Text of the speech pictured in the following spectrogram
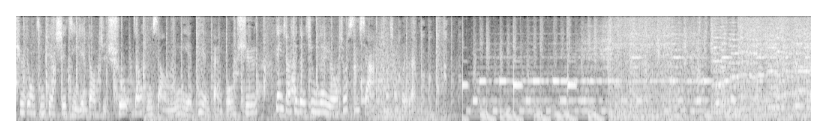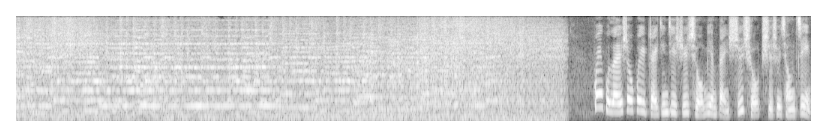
驱动晶片吃紧，研调指出将影响明年面板供需。更详细的新闻内容，休息一下，马上回来。来，社会宅经济需求面板需求持续强劲。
